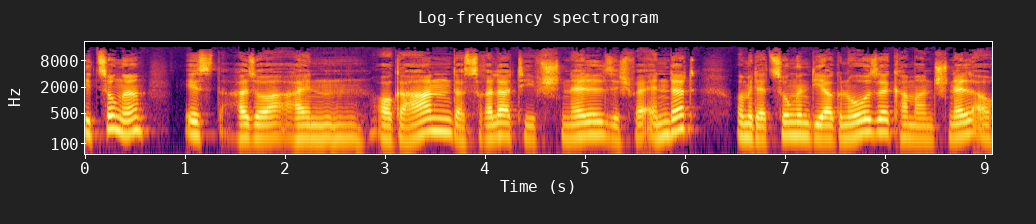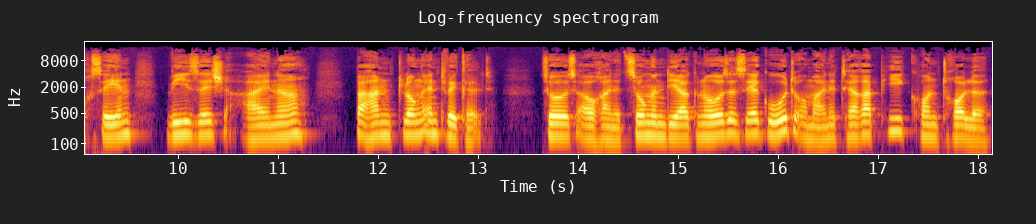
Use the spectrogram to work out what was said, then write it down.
Die Zunge ist also ein Organ, das relativ schnell sich verändert und mit der Zungendiagnose kann man schnell auch sehen, wie sich eine Behandlung entwickelt. So ist auch eine Zungendiagnose sehr gut, um eine Therapiekontrolle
